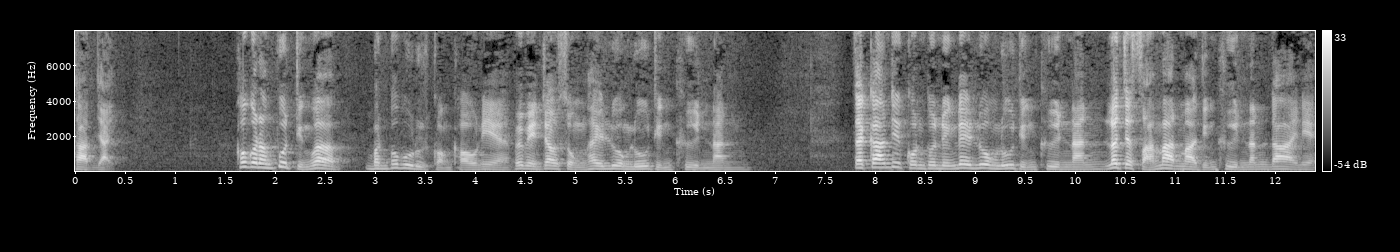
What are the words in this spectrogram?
ชาติใหญ่ เขากำลังพูดถึงว่าบรรพบุรุษของเขาเนี่ยพระเป็นเจ้าทรงให้ล่วงรู้ถึงคืนนั้น แต่การที่คนคนหนึ่งได้ล่วงรู้ถึงคืนนั้น แล้วจะสามารถมาถึงคืนนั้นได้เนี่ย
